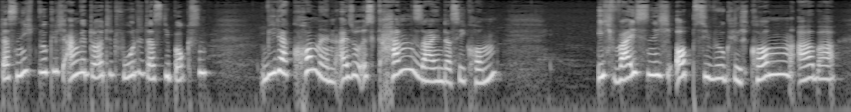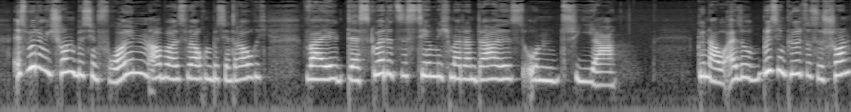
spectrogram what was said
dass nicht wirklich angedeutet wurde, dass die Boxen wieder kommen. Also es kann sein, dass sie kommen. Ich weiß nicht, ob sie wirklich kommen, aber es würde mich schon ein bisschen freuen, aber es wäre auch ein bisschen traurig, weil das Credit-System nicht mehr dann da ist und ja. Genau, also ein bisschen blöd ist es schon.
